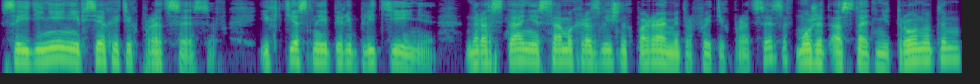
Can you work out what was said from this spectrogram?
соединение всех этих процессов, их тесное переплетение, нарастание самых различных параметров этих процессов может остать нетронутым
